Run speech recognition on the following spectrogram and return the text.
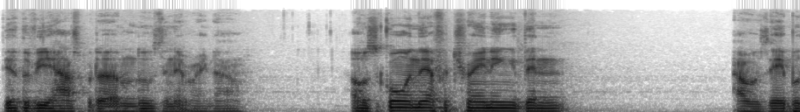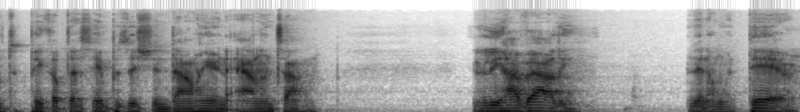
The other VA hospital, I'm losing it right now. I was going there for training, then I was able to pick up that same position down here in Allentown, in the Lehigh Valley. And then I went there.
